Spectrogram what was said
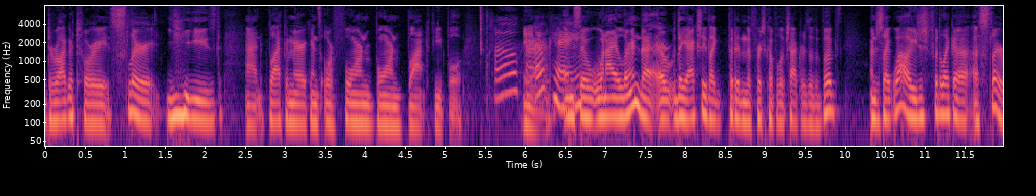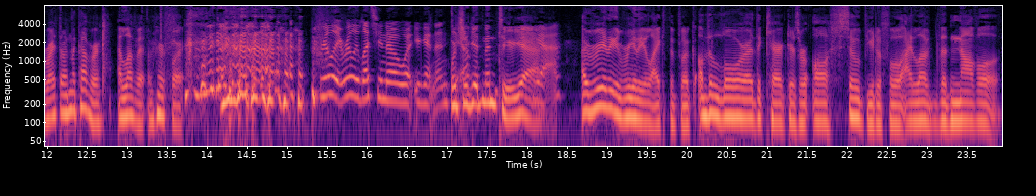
derogatory slur used at Black Americans or foreign-born Black people. Okay. Yeah. Okay. And so when I learned that, uh, they actually like put it in the first couple of chapters of the books. I'm just like, wow, you just put like a, a slur right there on the cover. I love it. I'm here for it. Really, it really lets you know what you're getting into. what you're getting into, yeah. Yeah. I really, really liked the book. The lore, the characters were all so beautiful. I loved the novel,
